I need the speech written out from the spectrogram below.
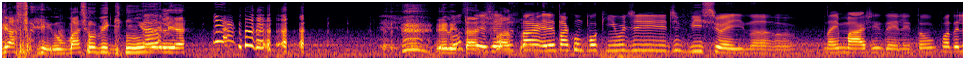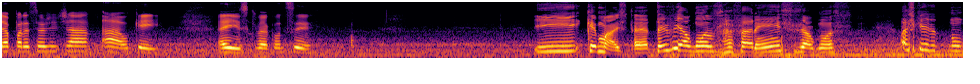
Já sei, o Batman Begins, É. ele é. ele Ou tá seja, ele tá, ele tá com um pouquinho de, de vício aí na, na imagem dele. Então, quando ele apareceu, a gente já. Ah, ok. É isso que vai acontecer. E que mais? É, teve algumas referências, algumas. Acho que não,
